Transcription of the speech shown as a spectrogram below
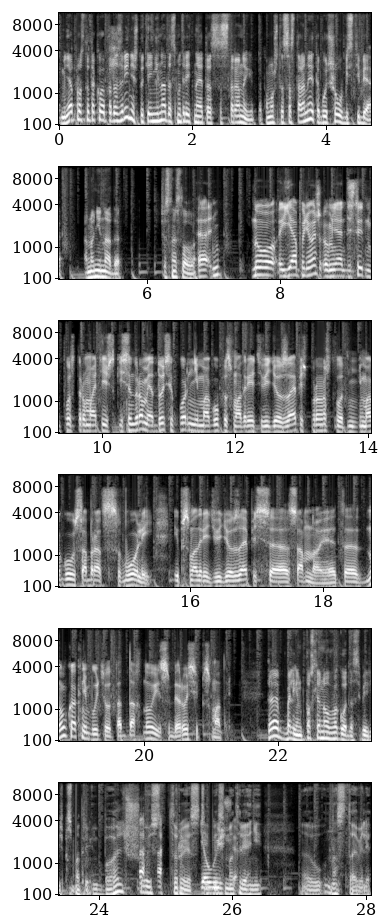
У меня просто такое подозрение, что тебе не надо смотреть на это со стороны, потому что со стороны это будет шоу без тебя. Оно не надо. Честное слово. Э, ну, я, понимаешь, у меня действительно посттравматический синдром. Я до сих пор не могу посмотреть видеозапись, просто вот не могу собраться с волей и посмотреть видеозапись э, со мной. Это, ну, как-нибудь вот отдохну и соберусь и посмотрю. Да, блин, после Нового года соберись, посмотри. Большой стресс тебе, смотри, они э, наставили.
